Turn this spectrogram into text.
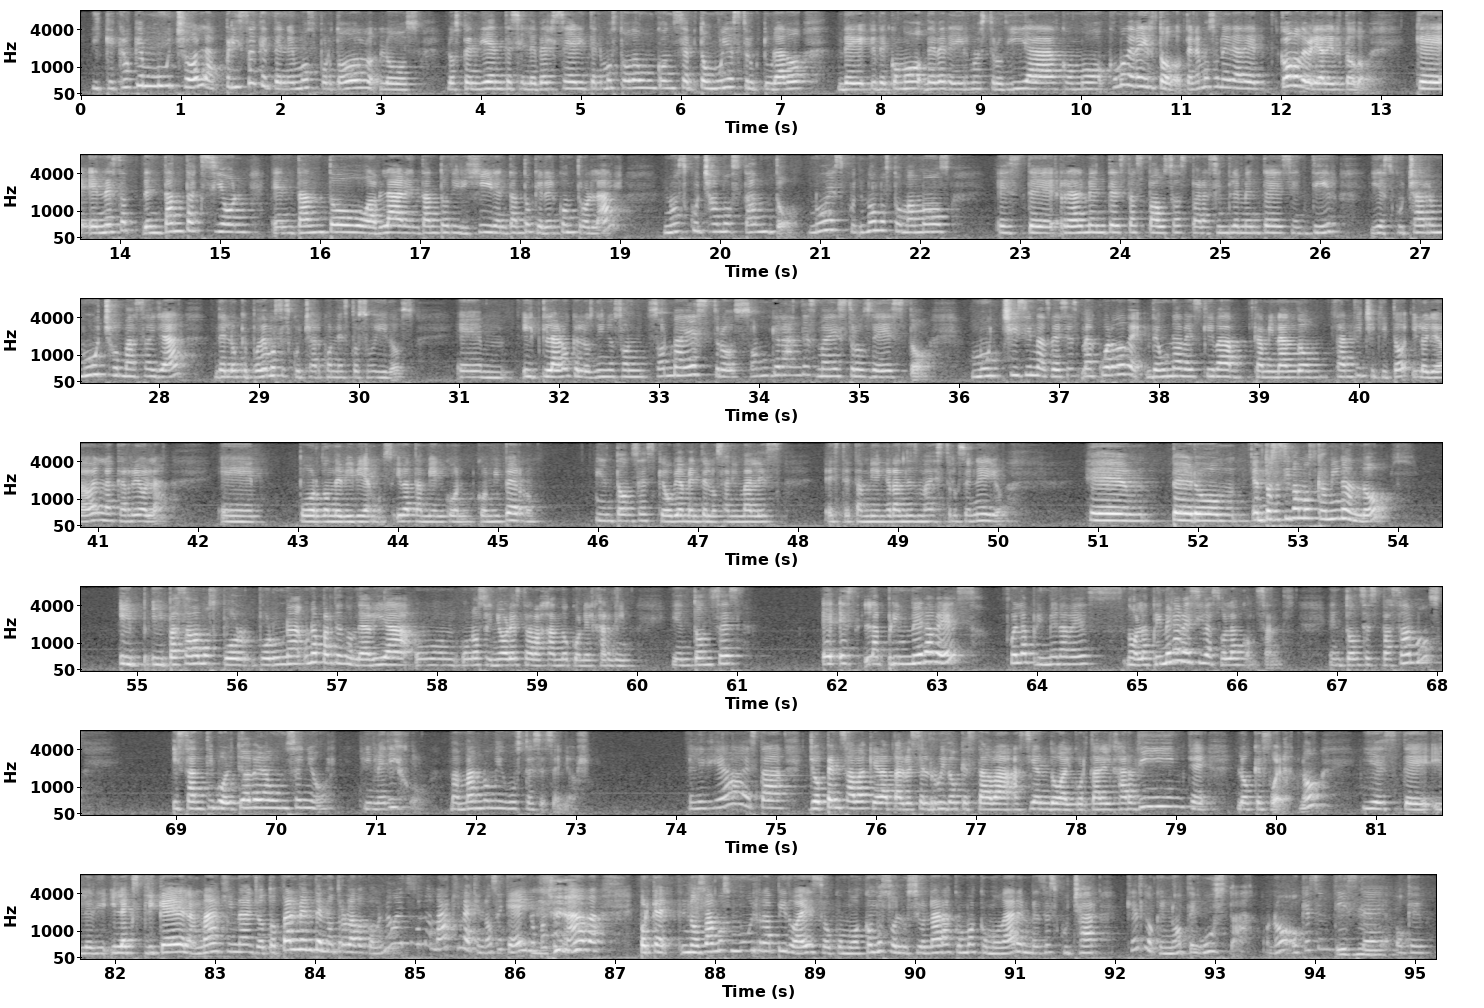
Y que creo que mucho la prisa que tenemos por todos los los pendientes y el deber ser y tenemos todo un concepto muy estructurado de, cómo debe de ir nuestro día, cómo, cómo debe ir todo. Tenemos una idea de cómo debería de ir todo. Que en, esa, en tanta acción, en tanto hablar, en tanto dirigir, en tanto querer controlar, no escuchamos tanto, no, no nos tomamos este, realmente estas pausas para simplemente sentir y escuchar mucho más allá de lo que podemos escuchar con estos oídos. Em, y claro que los niños son, son maestros, son grandes maestros de esto. Muchísimas veces, me acuerdo de, una vez que iba caminando Santi chiquito y lo llevaba en la carriola eh, por donde vivíamos. Iba también con, con, mi perro. Y entonces, que obviamente los animales, este, también grandes maestros en ello. Em, pero entonces íbamos caminando y, y pasábamos por, por una, una, parte donde había unos señores trabajando con el jardín. Y entonces, e, es la primera vez, fue la primera vez, no, la primera vez iba sola con Santi. Entonces pasamos y Santi volteó a ver a un señor y me dijo, mamá, no me gusta ese señor. Y le dije, ah, está, yo pensaba que era tal vez el ruido que estaba haciendo al cortar el jardín, que lo que fuera, ¿no? Y, este, y, le, y le expliqué de la máquina, yo totalmente en otro lado como, no, es una máquina que no sé qué, no pasa nada, porque nos vamos muy rápido a eso, como a cómo solucionar, a cómo acomodar, en vez de escuchar qué es lo que no te gusta, ¿o no? ¿O qué sentiste? ¿O qué,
